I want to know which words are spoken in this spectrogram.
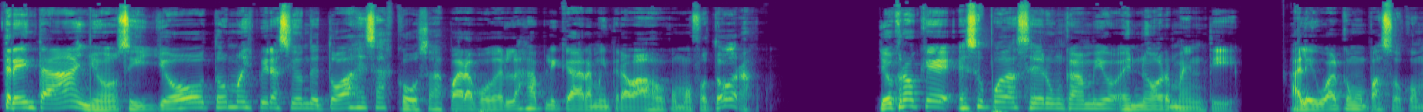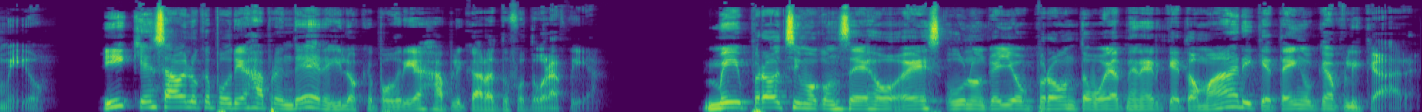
30 años y yo tomo inspiración de todas esas cosas para poderlas aplicar a mi trabajo como fotógrafo. Yo creo que eso puede hacer un cambio enorme en ti, al igual como pasó conmigo. Y quién sabe lo que podrías aprender y lo que podrías aplicar a tu fotografía. Mi próximo consejo es uno que yo pronto voy a tener que tomar y que tengo que aplicar.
